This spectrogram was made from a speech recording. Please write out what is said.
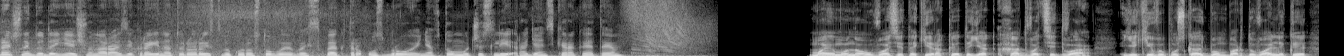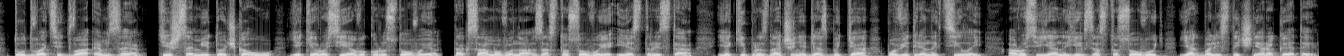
Речник додає, що наразі країна-терорист використовує весь спектр озброєння, в тому числі радянські ракети. Маємо на увазі такі ракети, як Х-22, які випускають бомбардувальники Ту-22 МЗ, ті ж самі точка .У, які Росія використовує. Так само вона застосовує і С-300, які призначені для збиття повітряних цілей, а росіяни їх застосовують як балістичні ракети.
